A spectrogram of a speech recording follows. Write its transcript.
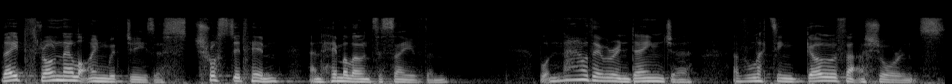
They'd thrown their lot in with Jesus, trusted him and him alone to save them. But now they were in danger of letting go of that assurance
